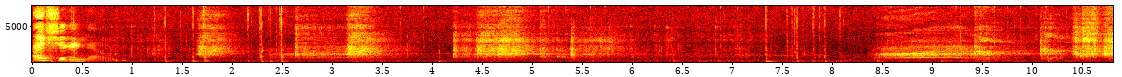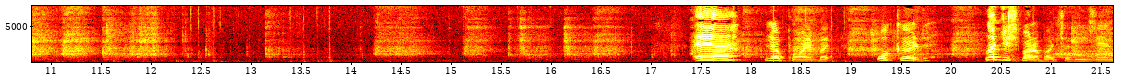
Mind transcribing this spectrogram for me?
I should have known. Eh, no point, but what could... Let's just spawn a bunch of these in.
